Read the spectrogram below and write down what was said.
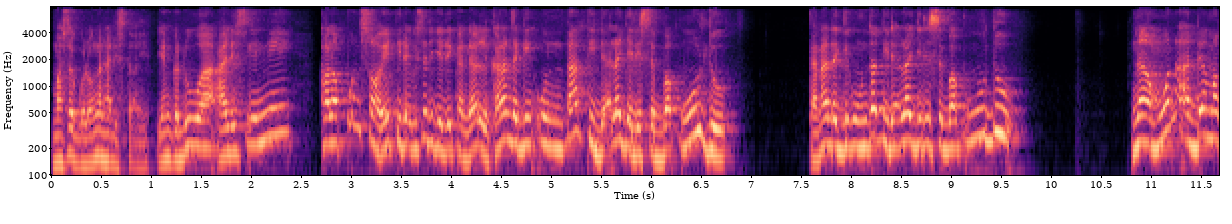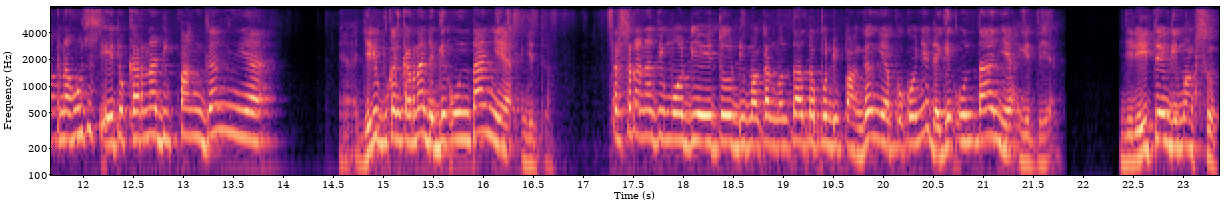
Masuk golongan hadis taif. Yang kedua, hadis ini kalaupun sahih tidak bisa dijadikan dalil. Karena daging unta tidaklah jadi sebab wudhu. Karena daging unta tidaklah jadi sebab wudhu. Namun ada makna khusus yaitu karena dipanggangnya. Ya, jadi bukan karena daging untanya gitu. Terserah nanti mau dia itu dimakan mentah ataupun dipanggang ya pokoknya daging untanya gitu ya. Jadi itu yang dimaksud.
